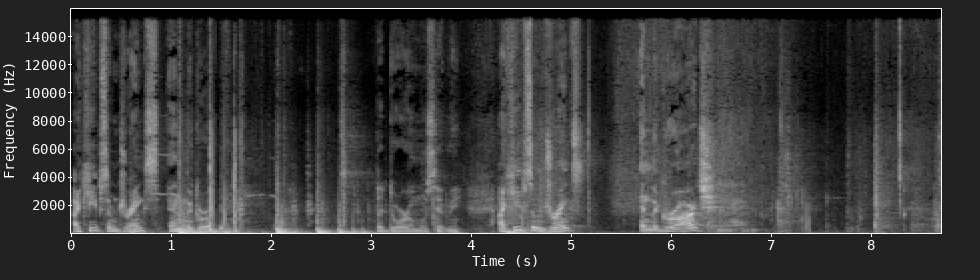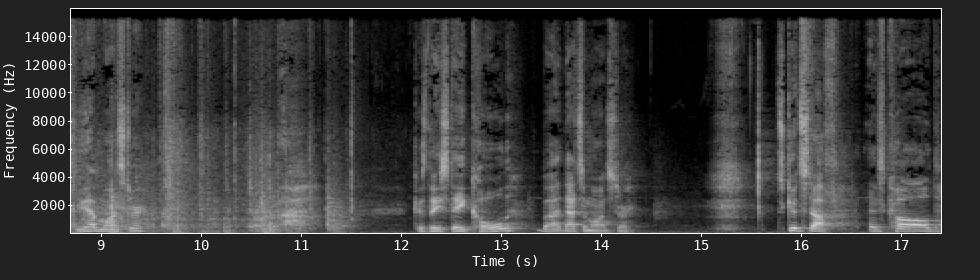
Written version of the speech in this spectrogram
I keep some drinks in the garage. The door almost hit me. I keep some drinks in the garage. You have Monster? because they stay cold, but that's a monster. It's good stuff. It's called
